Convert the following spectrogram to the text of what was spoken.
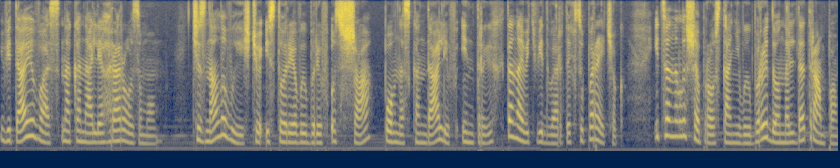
Вітаю вас на каналі Гра Розуму. Чи знали ви, що історія виборів у США повна скандалів, інтриг та навіть відвертих суперечок? І це не лише про останні вибори Дональда Трампа.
